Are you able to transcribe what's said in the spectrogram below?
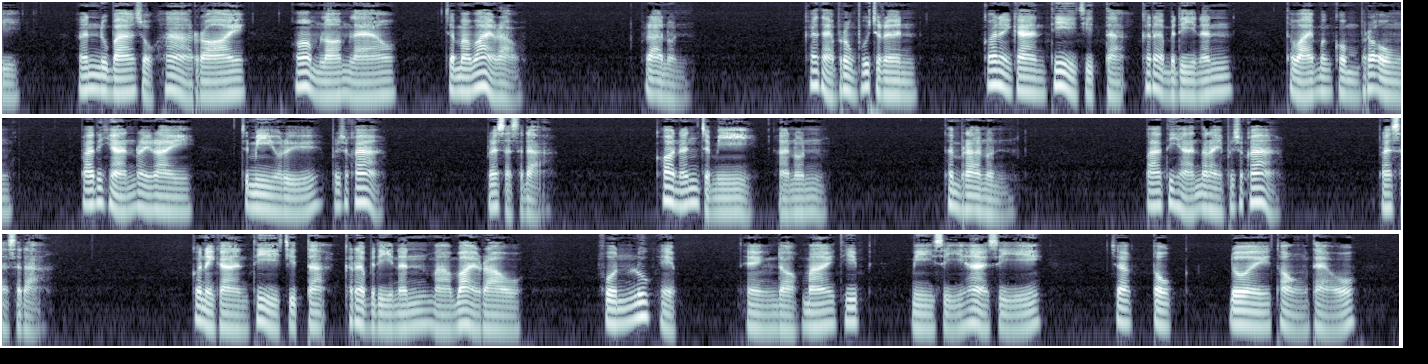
อันุบาสกห้าร้อยห้อมล้อมแล้ว จะมาไหว้เรา พระอนุนข้าแต่พระองค์ผู้เจริญ ก็ในการที่จิตตะกระบดีนั้น ถวายบังคมพระองค์ ปาฏิหาริย์ไรๆ จะมีหรือพระเจ้าข้าพระศาสดา ข้อนั้นจะมีอานนท์ท่านพระอานนท์ปาฏิหาริย์อะไรพระเจ้าข้าพระศาสดา ก็ในการที่จิตตะกระบดีนั้นมาไหว้เรา ฝนลูกเห็บ แห่งดอกไม้ทิพมีสีห้าสีจากตกโดยท่องแถว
